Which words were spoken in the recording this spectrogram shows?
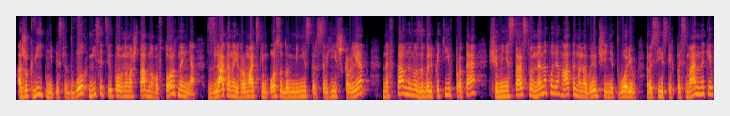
Аж у квітні, після двох місяців повномасштабного вторгнення, зляканий громадським осудом міністр Сергій Шкарлєт невпевнено забелькотів про те, що міністерство не наполягатиме на вивченні творів російських письменників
